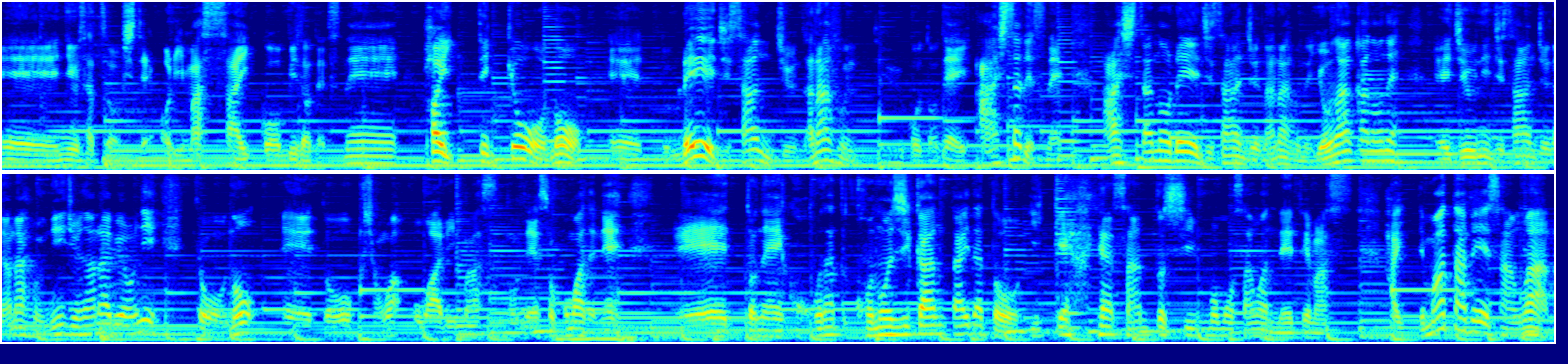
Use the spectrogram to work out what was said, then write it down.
えー、入札をしております。最高ビドですね。はい。で、今日の、えー、と0時37分っていう明日ですね、明日の0時37分の夜中のね、12時37分27秒に今日の、えーと、オークションは終わりますので、そこまでね、えー、っとね、ここだと、この時間帯だと、池早さんと新桃さんは寝てます。はい。で、又部さんは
